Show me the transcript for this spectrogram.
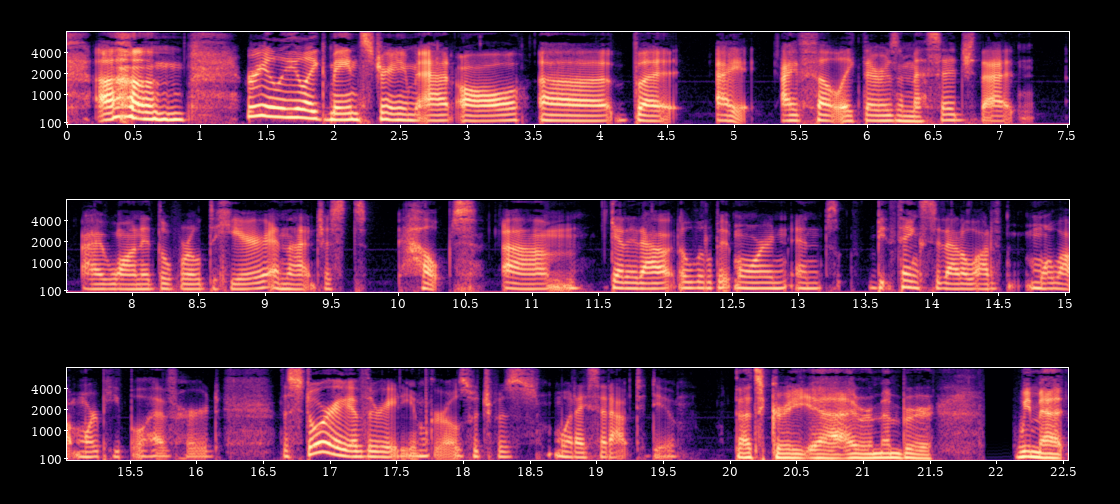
um, really like mainstream at all. Uh, but I I felt like there was a message that I wanted the world to hear, and that just helped um, get it out a little bit more. And, and thanks to that, a lot of a lot more people have heard the story of the Radium Girls, which was what I set out to do. That's great. Yeah, I remember we met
